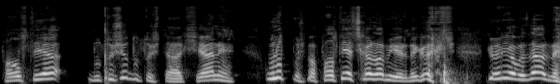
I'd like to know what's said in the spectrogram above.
Paltıya tutuşu tutuştu Hak. Yani unutmuş bak paltıya çıkartamıyor yerine. Gör, görüyor musunuz değil mi?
